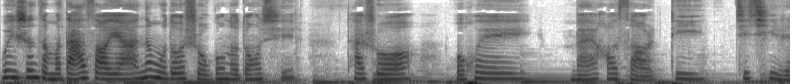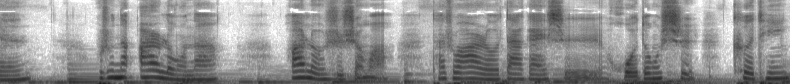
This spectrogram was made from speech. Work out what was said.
卫生怎么打扫呀？那么多手工的东西。他说我会买好扫地机器人。我说那二楼呢？二楼是什么？他说二楼大概是活动室、客厅，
